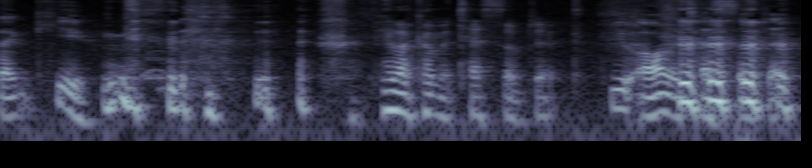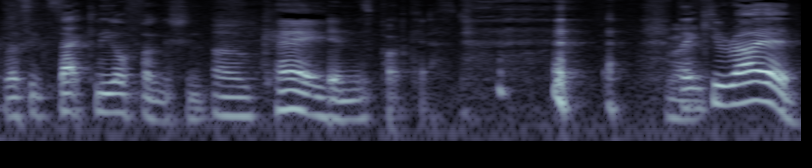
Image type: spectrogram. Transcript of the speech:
Thank you. I feel like I'm a test subject. You are a test subject. That's exactly your function Okay. in this podcast. Thank you, Ryan.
